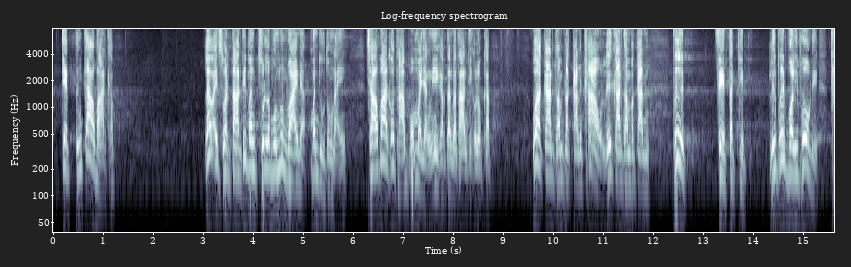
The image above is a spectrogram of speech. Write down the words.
7ถึง9บาทครับ แล้วไอ้ส่วนต่างที่มันชุลมุนวุ่นวายเนี่ยมันอยู่ตรงไหน ชาวบ้านก็ถามผมมาอย่างนี้ครับท่านประธานที่เคารพครับ ว่าการทำประกันข้าวหรือการทำประกันพืชเศรษฐกิจ หรือพืชบริโภคนี่ท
